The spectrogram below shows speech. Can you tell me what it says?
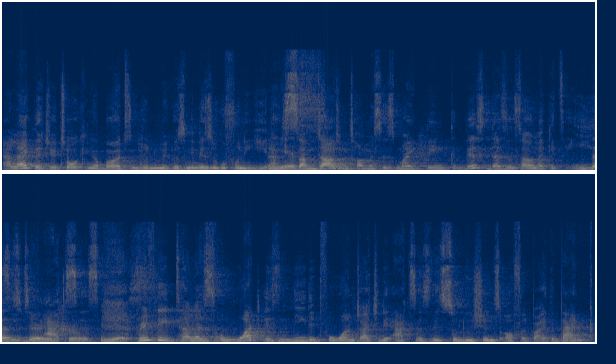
I like that you're talking about ndondomeko zimene zikufunikira. Yes. Some doubting Thomases might think this doesn't sound like it's easy That's to very true. access. Yes. Briefly tell us what is needed for one to actually access these solutions offered by the bank.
